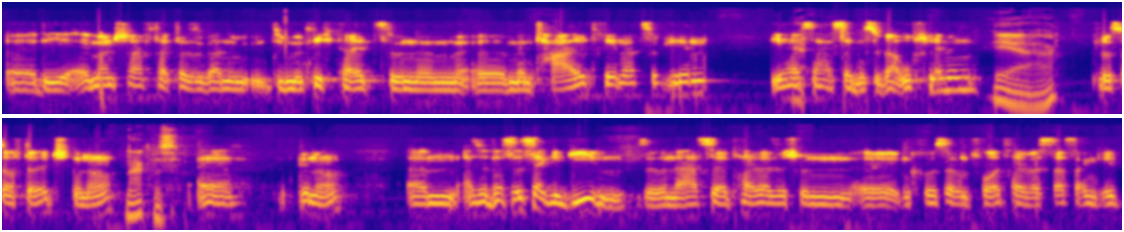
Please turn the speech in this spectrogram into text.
äh, die L-Mannschaft hat ja sogar die Möglichkeit, zu einem äh, Mentaltrainer zu gehen wie heißt er? Heißt er nicht sogar auch Fleming? Ja. Plus auf Deutsch, genau. Markus. Äh, genau. Ähm, also das ist ja gegeben. So, und da hast du ja teilweise schon äh, einen größeren Vorteil, was das angeht,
